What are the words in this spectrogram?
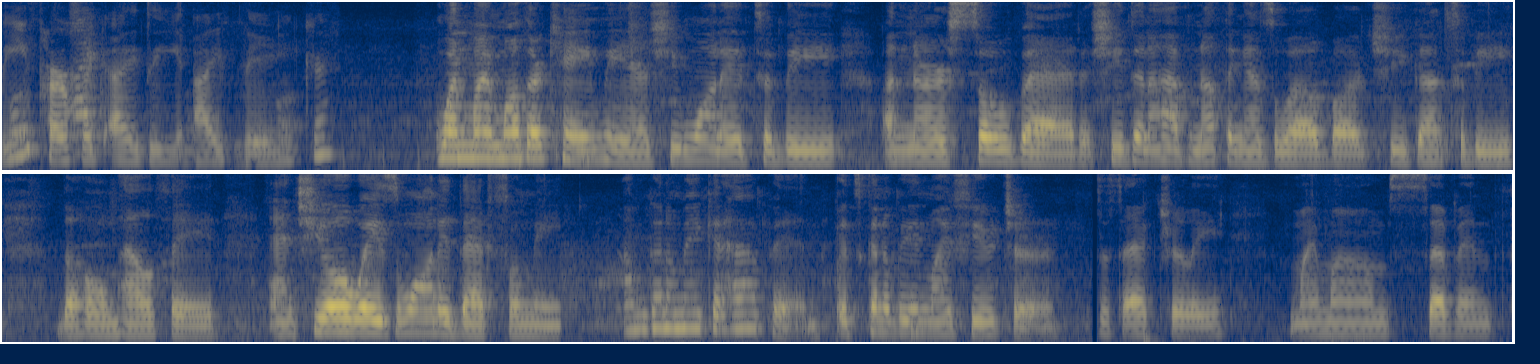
the perfect ID, I think. When my mother came here, she wanted to be a nurse so bad. She didn't have nothing as well, but she got to be the home health aide. And she always wanted that for me. I'm gonna make it happen. It's gonna be in my future. It's actually my mom's seventh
